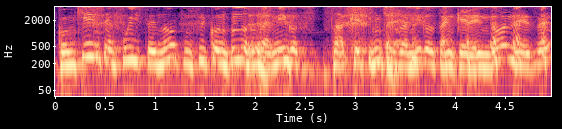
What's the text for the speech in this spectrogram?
¿Con quién te fuiste, no? Pues fui con unos amigos. Ah, qué pinches amigos tan querendones, ¿eh?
